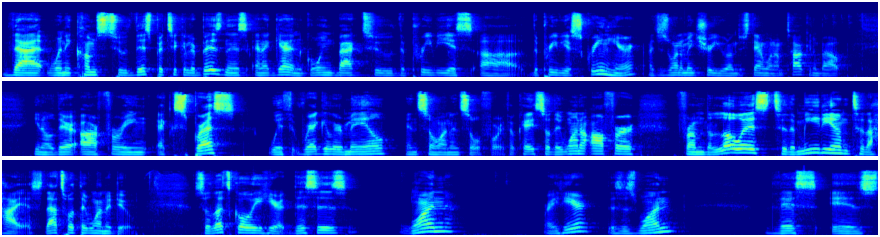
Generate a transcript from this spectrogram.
that when it comes to this particular business and again going back to the previous uh, the previous screen here i just want to make sure you understand what i'm talking about. You know they're offering express with regular mail and so on and so forth okay? So they want to offer from the lowest to the medium to the highest. That's what they want to do. So let's go here. This is one right here this is one this is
